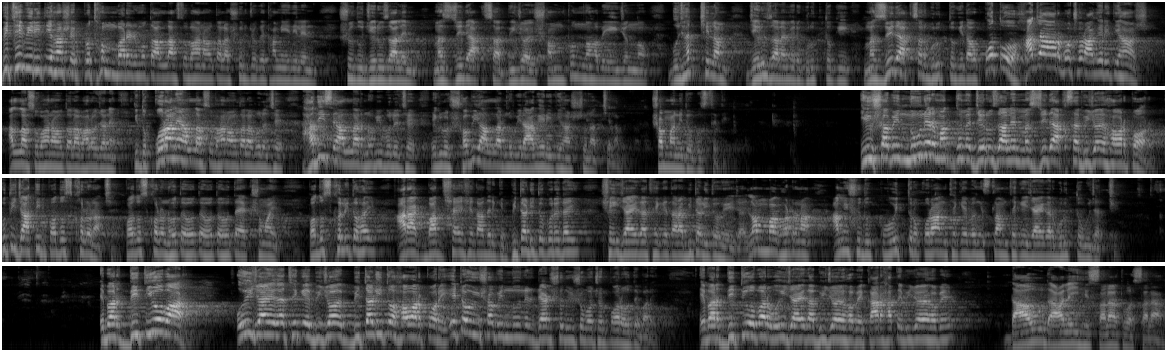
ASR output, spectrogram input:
পৃথিবীর ইতিহাসে প্রথমবারের মতো আল্লাহ সুবাহতালা সূর্যকে থামিয়ে দিলেন। শুধু জেরুজালেম, মসজিদে আকসা বিজয় সম্পূর্ণ হবে এই জন্য। বুঝাচ্ছিলাম, জেরুজালেমের গুরুত্ব কি, মসজিদে আকসার গুরুত্ব কি, তাও কত হাজার বছর আগের ইতিহাস। আল্লাহ সুবাহানাওতালা ভালো জানে, কিন্তু কোরআনে আল্লাহ সুবাহানাওতালা বলেছে, হাদিসে আল্লাহর নবী বলেছে, এগুলো সবই আল্লাহর নবীর আগের ইতিহাস শোনাচ্ছিলাম। সম্মানিত উপস্থিতি। ইউসাবিন নুনের মাধ্যমে জেরুজালেম মসজিদে আকসা বিজয় হওয়ার পর প্রতি জাতির পদস্খলন আছে। পদস্খলন হতে হতে হতে হতে এক সময় পদস্খলিত হয়। আর এক বাদশাহ এসে তাদেরকে বিতাড়িত করে দেয়। সেই জায়গা থেকে তারা বিতাড়িত হয়ে যায়। লম্বা ঘটনা। আমি শুধু পবিত্র কোরআন থেকে এবং ইসলাম থেকে এই জায়গার গুরুত্ব বুঝাচ্ছি। এবার দ্বিতীয়বার ওই জায়গা থেকে বিজয়, বিতাড়িত হওয়ার পরে এটাও ইসাবিন নুনের দেড়শো, দুইশো বছর পর হতে পারে। এবার দ্বিতীয়বার ওই জায়গা বিজয় হবে, কার হাতে বিজয় হবে? দাউদ আলাইহি সালাম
